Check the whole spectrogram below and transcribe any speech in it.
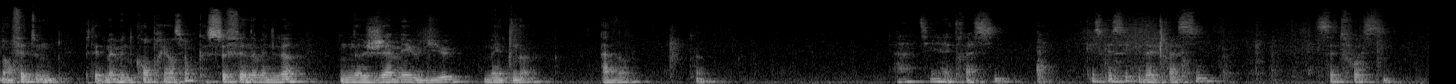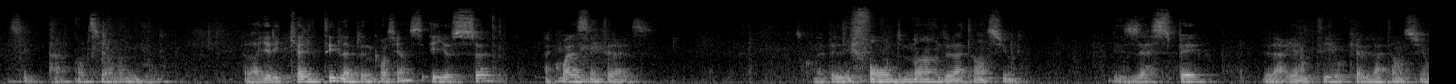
Mais en fait, peut-être même une compréhension que ce phénomène-là n'a jamais eu lieu maintenant, avant. Ah, tiens, être assis. Qu'est-ce que c'est que d'être assis cette fois-ci? C'est entièrement nouveau. Alors, il y a les qualités de la pleine conscience et il y a ce à quoi elle s'intéresse. Ce qu'on appelle les fondements de l'attention, les aspects de la réalité auquel l'attention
